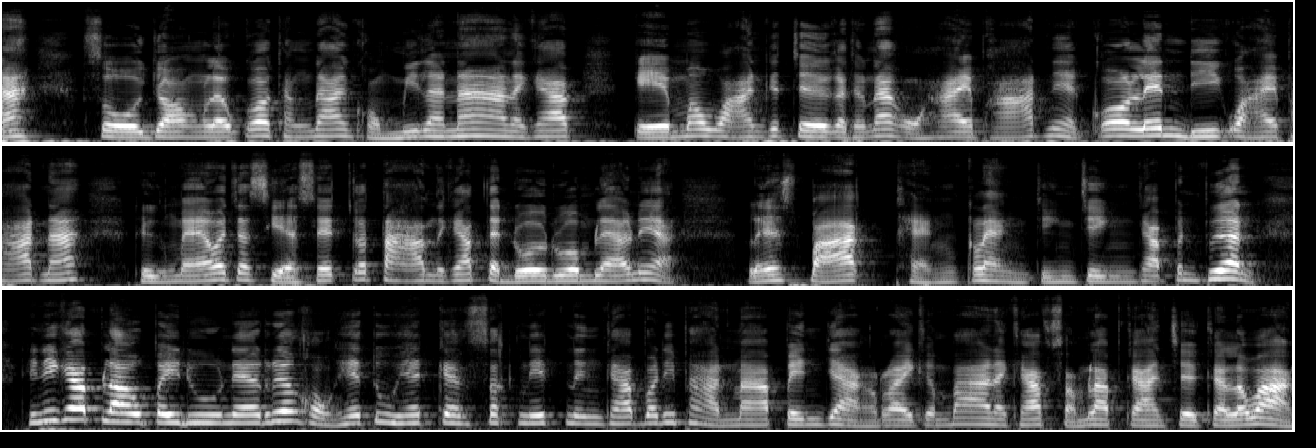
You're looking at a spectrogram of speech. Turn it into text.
นะ โซยองแล้วก็ทางด้านของมิลาน่านะครับ เกมเมื่อวานก็เจอกับทางด้านของไฮพาร์ทเนี่ย ก็เล่นดีกว่าไฮพาร์ทนะ ถึงแม้ว่าจะเสียเซตก็ตามนะครับ แต่โดยรวมแล้วเนี่ยเลสปาร์คแข็งแกร่งจริง ๆ ครับเพื่อนๆ ทีนี้ครับเราไปดูในเรื่องของ head to head กันสักนิดนึงครับว่าที่ผ่านมาเป็นอย่างไรกันบ้างนะครับสำหรับการเจอกันระหว่าง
